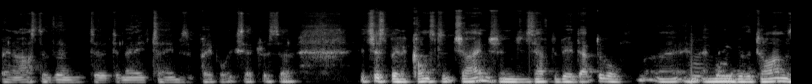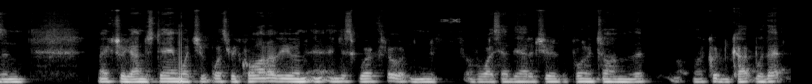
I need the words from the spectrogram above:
been asked of them to, to manage teams of people, etc. So it's just been a constant change, and you just have to be adaptable uh, and, mm-hmm. and move with the times and make sure you understand what you, what's required of you and, and just work through it. And if I've always had the attitude at the point in time that I couldn't cope with that,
